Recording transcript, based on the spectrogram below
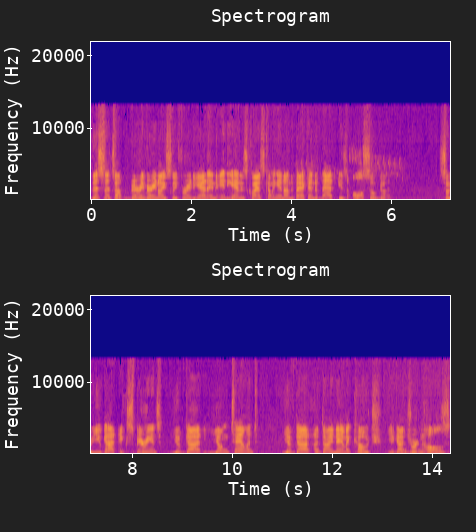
this sets up very, very nicely for Indiana, and Indiana's class coming in on the back end of that is also good. So you got experience, you've got young talent, you've got a dynamic coach, you got Jordan Hulls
